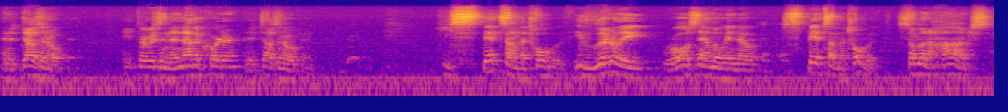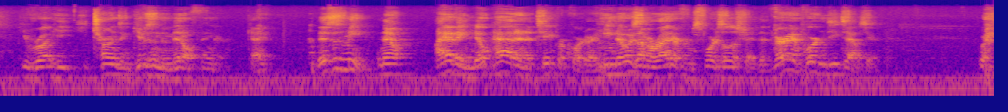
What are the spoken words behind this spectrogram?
and it doesn't open. He throws in another quarter, and it doesn't open. He spits on the toll booth. He literally rolls down the window, spits on the toll booth. Someone honks. He, he, he turns and gives him the middle finger. Okay, this is me. Now I have a notepad and a tape recorder, and he knows I'm a writer from Sports Illustrated. The very important details here. We're,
